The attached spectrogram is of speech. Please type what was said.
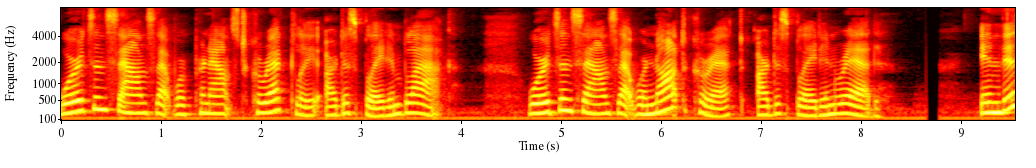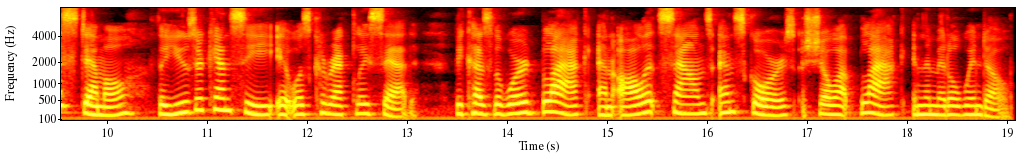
Words and sounds that were pronounced correctly are displayed in black. Words and sounds that were not correct are displayed in red. In this demo, the user can see it was correctly said because the word black and all its sounds and scores show up black in the middle window.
